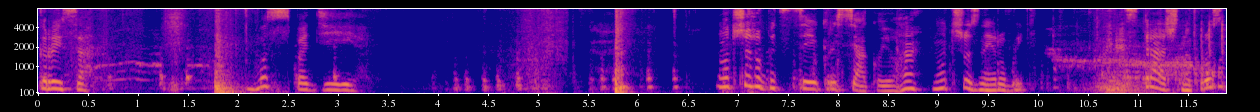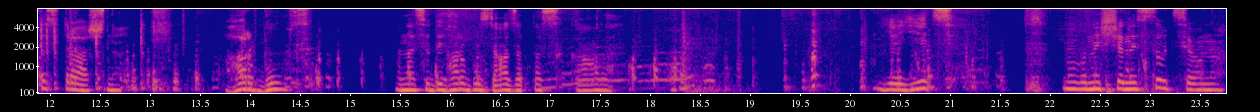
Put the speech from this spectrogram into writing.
Криса. Господі. Ну от що робити з цією крисякою, га? Ну от що з нею робити? Страшно, просто страшно. Гарбуз. Вона сюди гарбуза затаскала. Яєць. Ну, вони ще несуться вона.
